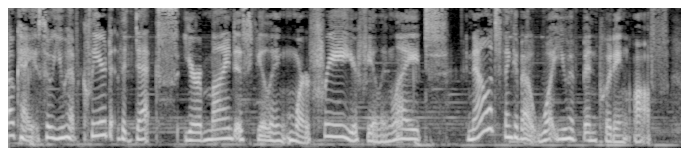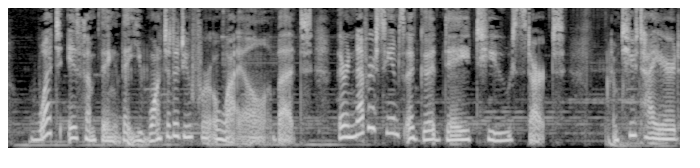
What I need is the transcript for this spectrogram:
Okay, so you have cleared the decks. Your mind is feeling more free. You're feeling light. Now let's think about what you have been putting off. What is something that you wanted to do for a while, but there never seems a good day to start? I'm too tired.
